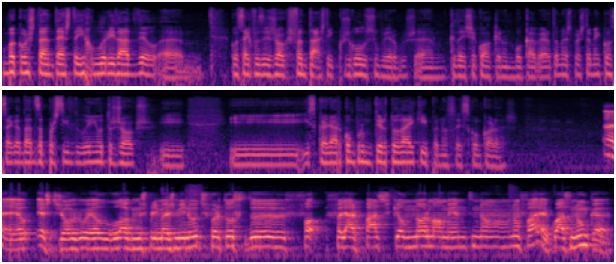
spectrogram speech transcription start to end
uma constante esta irregularidade dele. Um, consegue fazer jogos fantásticos, golos soberbos, um, que deixa qualquer um de boca aberta, mas depois também consegue andar desaparecido em outros jogos e, e, e se calhar comprometer toda a equipa. Não sei se concordas. É, ele, este jogo, ele logo nos primeiros minutos fartou-se de falhar passos que ele normalmente não, não falha, quase nunca.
